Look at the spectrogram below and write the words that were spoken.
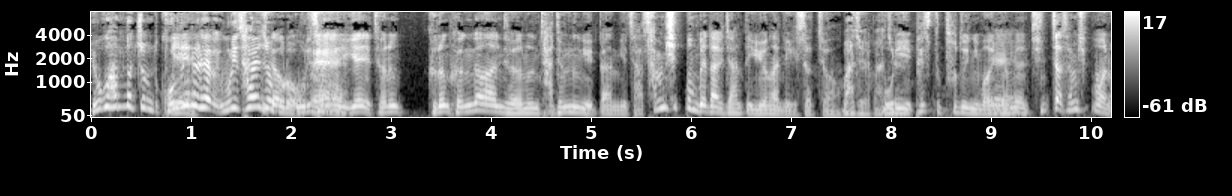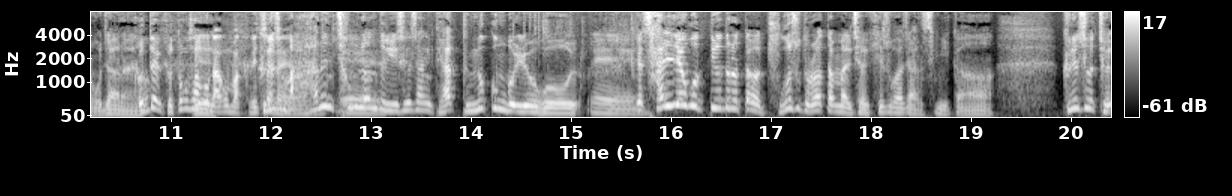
요거 한번 좀 고민을 예. 해 우리 사회적으로 그러니까 우리 사회 예. 이게 저는 그런 건강한 저는 자정 능력이 있다는 게 자 30분 배달제 한때 유행한 적이 있었죠. 맞아요, 맞아요. 우리 패스트푸드니 뭐냐면 예. 진짜 30분 만에 오잖아요. 그때 교통사고 예. 나고 막 그랬잖아요. 그래서 많은 청년들이 예. 세상에 대학 등록금 벌려고 예. 그러니까 살려고 뛰어들었다가 죽어서 돌아왔단 말 제가 계속하지 않습니까? 그래서 저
